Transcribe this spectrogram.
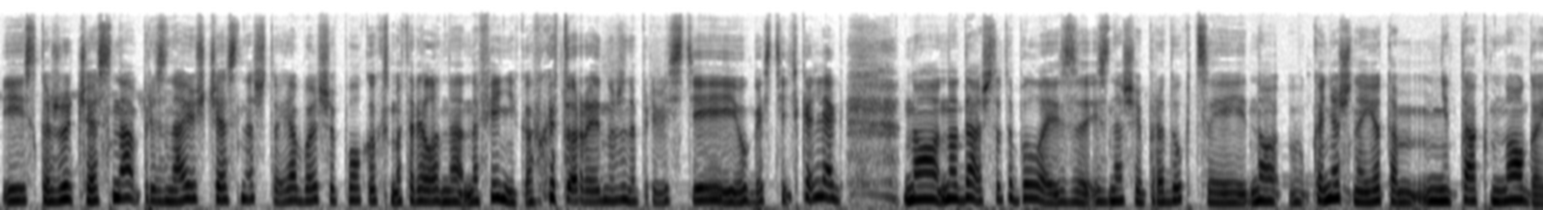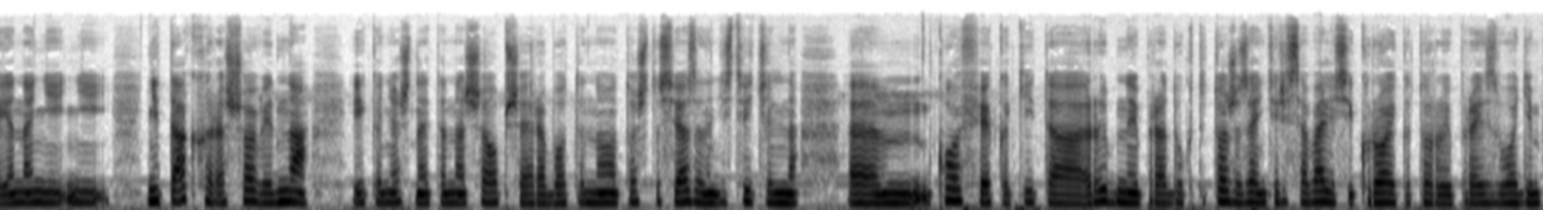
И скажу честно, признаюсь честно, что я больше в полках смотрела на, на фиников, которые нужно привезти и угостить коллег. Но, но да, что-то было из, из нашей продукции. Но, конечно, ее там не так много, и она не, не, не так хорошо видна. И, конечно, это наша общая работа. Но то, что связано действительно эм, кофе, какие-то рыбные продукты тоже заинтересовались икрой, которую производим.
